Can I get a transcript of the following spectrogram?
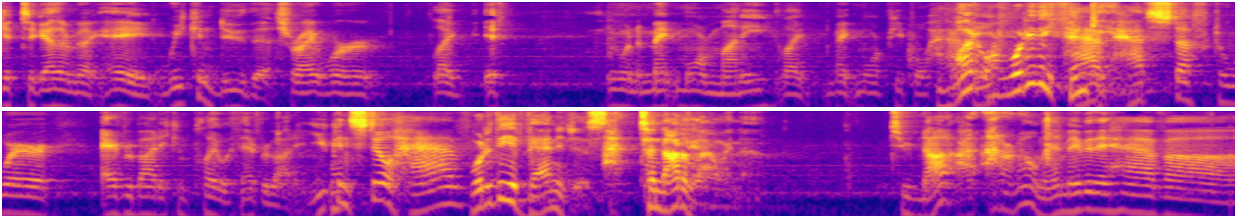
get together and be like, hey, we can do this, right? We're like if we want to make more money, like make more people happy. What- or what are they have- thinking? Have, stuff to where everybody can play with everybody. You can still have What are the advantages to not allowing that? to not I, I don't know man maybe they have uh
